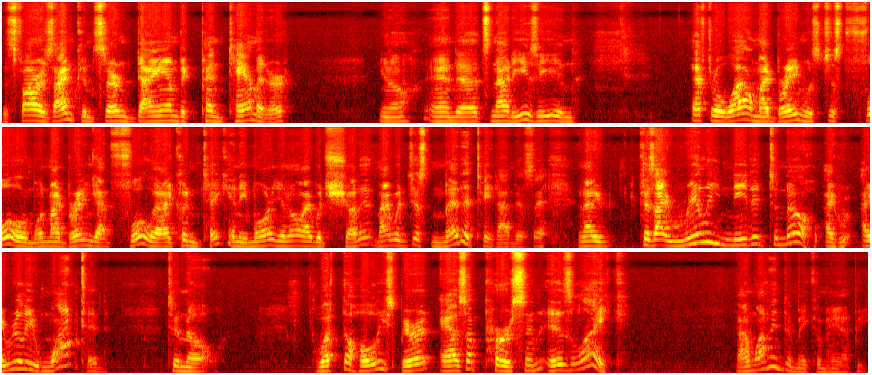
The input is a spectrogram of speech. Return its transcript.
as far as I'm concerned, iambic pentameter, you know, and uh, it's not easy. And after a while, my brain was just full. And when my brain got full and I couldn't take anymore, you know, I would shut it and I would just meditate on this. And I, because I really needed to know. I, I really wanted to know what the Holy Spirit as a person is like. I wanted to make him happy.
